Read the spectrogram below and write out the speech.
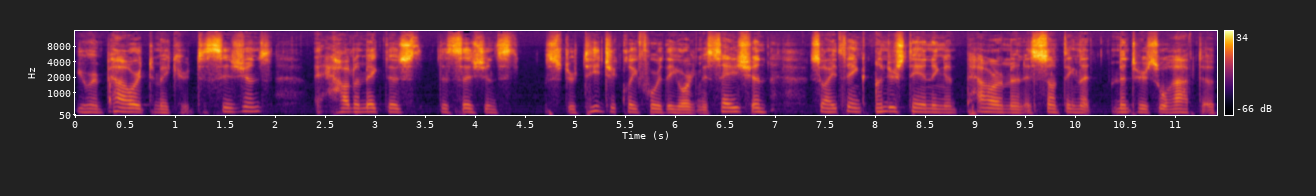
You're empowered to make your decisions, how to make those decisions strategically for the organization. So I think understanding empowerment is something that mentors will have to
